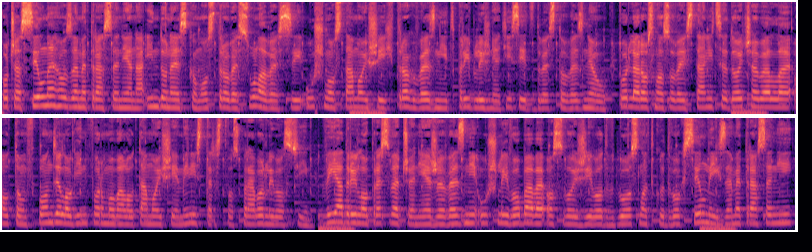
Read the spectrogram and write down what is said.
Počas silného zemetrasenia na indonéskom ostrove Sulawesi ušlo z tamojších troch väzníc približne 1200 väzňov. Podľa rozhlasovej stanice Deutsche Welle o tom v pondelok informovalo tamojšie ministerstvo spravodlivosti. Vyjadrilo presvedčenie, že väzni ušli v obave o svoj život v dôsledku dvoch silných zemetrasení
